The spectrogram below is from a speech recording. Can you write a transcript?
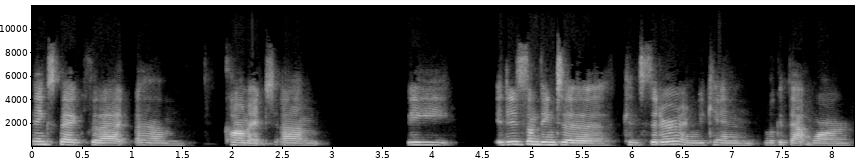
Thanks, Peg, for that um, comment. Um, we, it is something to consider and we can look at that more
